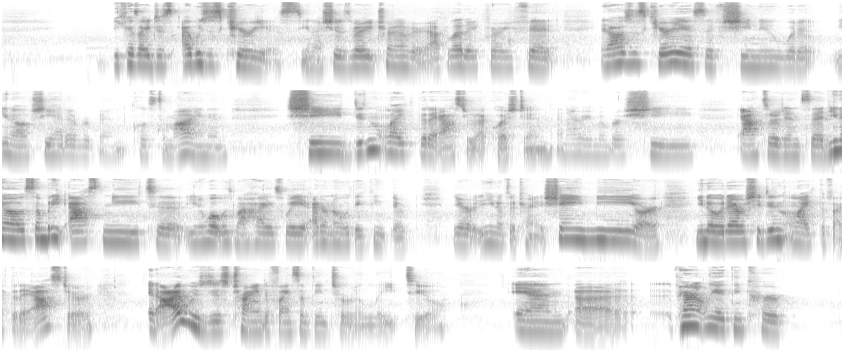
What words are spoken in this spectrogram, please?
Because I just, I was just curious. You know, she was very trim, very athletic, very fit. And I was just curious if she knew what it, you know, if she had ever been close to mine. And she didn't like that I asked her that question. And I remember she answered and said, you know, somebody asked me to, you know, what was my highest weight. I don't know what they think they're they're you know if they're trying to shame me or you know whatever she didn't like the fact that i asked her and i was just trying to find something to relate to and uh, apparently i think her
